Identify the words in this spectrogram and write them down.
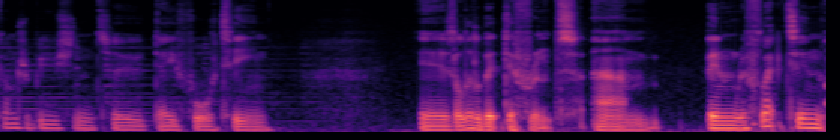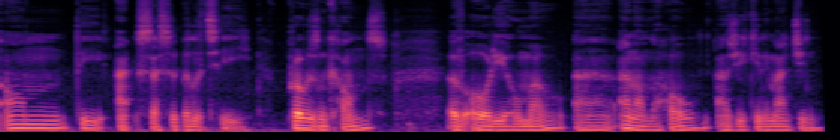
contribution to day 14 is a little bit different. Um, been reflecting on the accessibility pros and cons of AudioMo, uh, and on the whole, as you can imagine,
